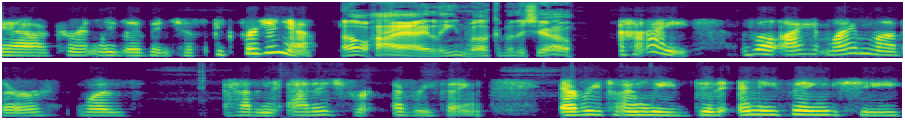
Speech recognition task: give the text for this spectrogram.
uh, currently live in Chesapeake, Virginia. Oh, hi, Eileen. Welcome to the show. Hi. Well, I my mother was had an adage for everything. Every time we did anything, she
